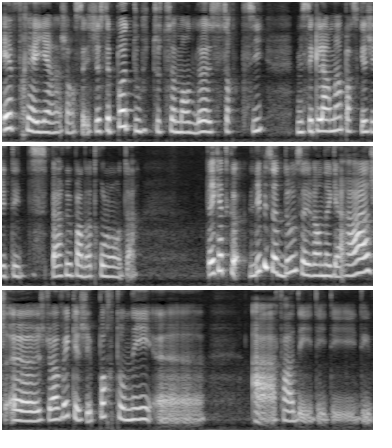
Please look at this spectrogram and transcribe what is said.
effrayant. Genre, je sais pas d'où tout ce monde-là est sorti, mais c'est clairement parce que j'étais disparue pendant trop longtemps. Fait tout cas, l'épisode 12, c'est les ventes de garage. Euh, je dois avouer que j'ai pas retourné euh, à faire des, des, des,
